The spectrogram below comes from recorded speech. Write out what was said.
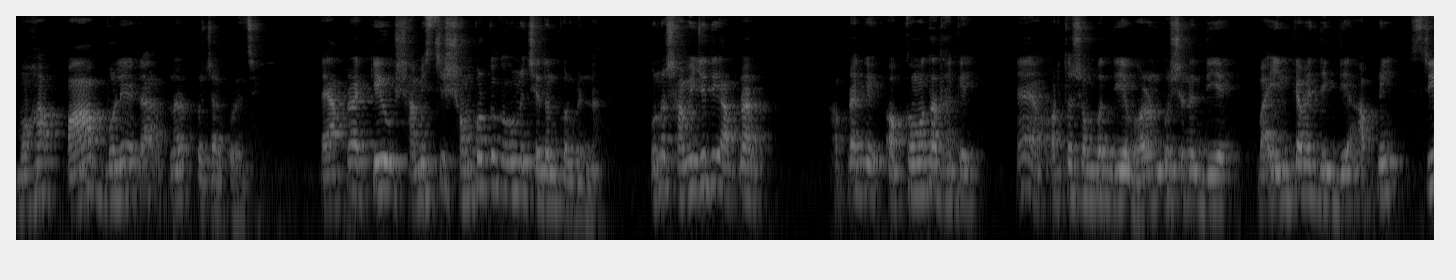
মহাপাপ বলে এটা আপনার প্রচার করেছে। তাই আপনারা কেউ স্বামী স্ত্রীর সম্পর্ক কখনো ছেদন করবেন না। কোনো স্বামী যদি আপনার, আপনাকে অক্ষমতা থাকে হ্যাঁ অর্থ সম্পদ দিয়ে, ভরণ পোষণের দিয়ে বা ইনকামের দিক দিয়ে আপনি স্ত্রী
